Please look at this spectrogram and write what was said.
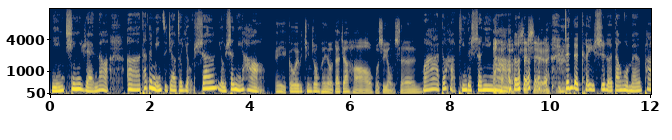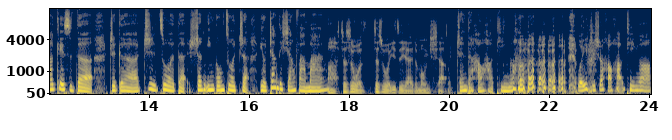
年轻人呢、呃，他的名字叫做永生。永生你好。哎，各位听众朋友，大家好，我是永生。哇，多好听的声音啊！谢谢，真的可以适合当我们 Podcast 的这个制作的声音工作者，有这样的想法吗？啊，这是我。这是我一直以来的梦想，真的好好听哦！我一直说好好听哦。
